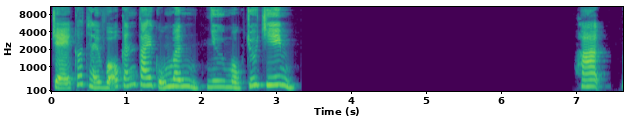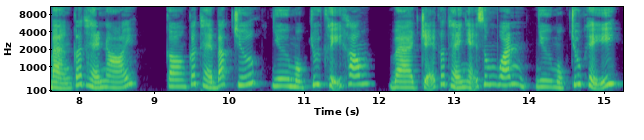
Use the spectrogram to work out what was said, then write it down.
Trẻ có thể vỗ cánh tay của mình như một chú chim. Hoặc bạn có thể nói, con có thể bắt chước như một chú khỉ không? Và trẻ có thể nhảy xung quanh như một chú khỉ.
